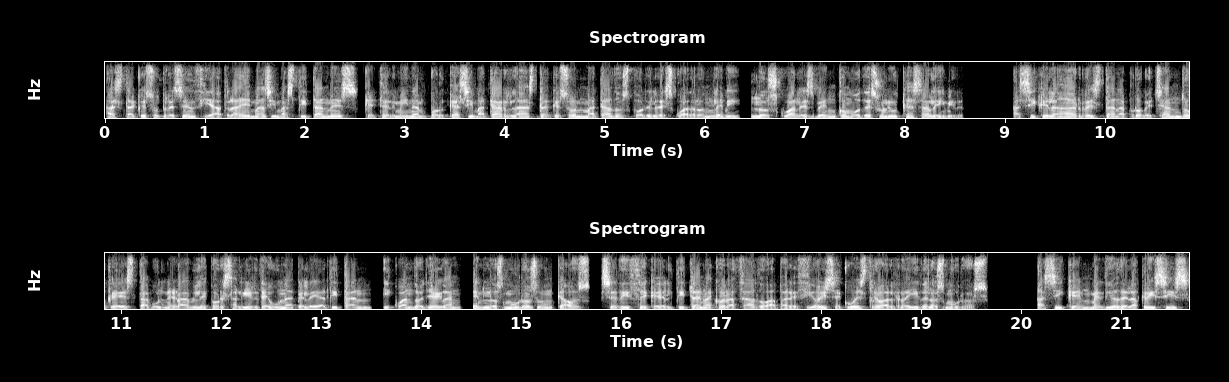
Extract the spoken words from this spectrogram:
hasta que su presencia atrae más y más titanes que terminan por casi matarla hasta que son matados por el escuadrón Levi, los cuales ven como de su nuca sale Ymir. Así que la arrestan aprovechando que está vulnerable por salir de una pelea titán, y cuando llegan, en los muros un caos, se dice que el titán acorazado apareció y secuestró al rey de los muros. Así que en medio de la crisis,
